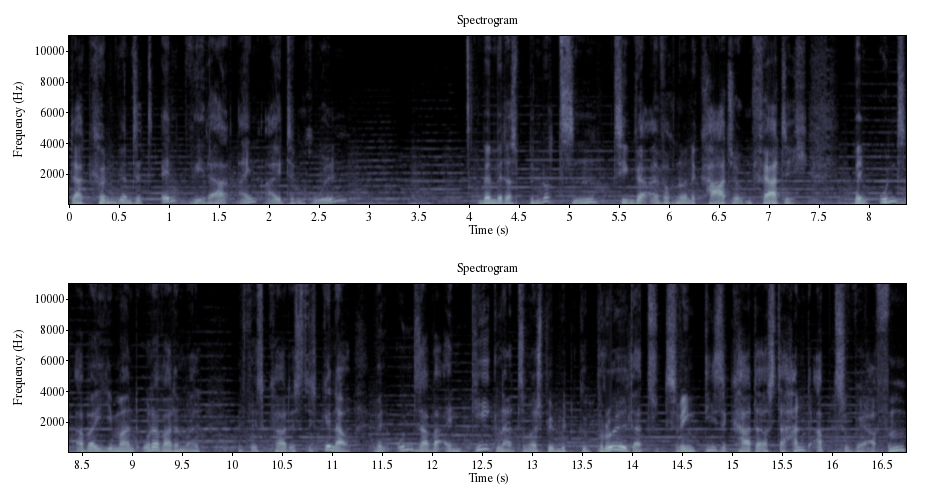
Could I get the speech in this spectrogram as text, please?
Da können wir uns jetzt entweder ein Item holen. Wenn wir das benutzen, ziehen wir einfach nur eine Karte und fertig. Wenn uns aber jemand, oder warte mal, if this card is this, genau, wenn uns aber ein Gegner zum Beispiel mit Gebrüll dazu zwingt, diese Karte aus der Hand abzuwerfen,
